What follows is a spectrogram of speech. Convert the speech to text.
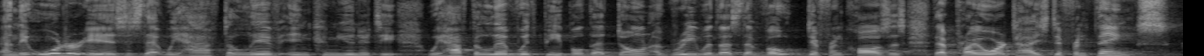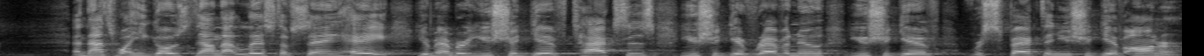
And the order is, is that we have to live in community. We have to live with people that don't agree with us, that vote different causes, that prioritize different things. And that's why he goes down that list of saying, hey, you remember you should give taxes, you should give revenue, you should give respect, and you should give honor.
